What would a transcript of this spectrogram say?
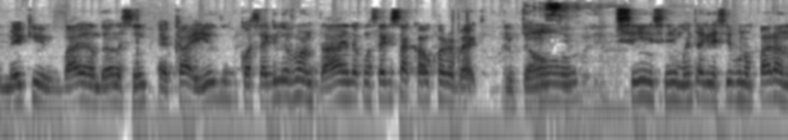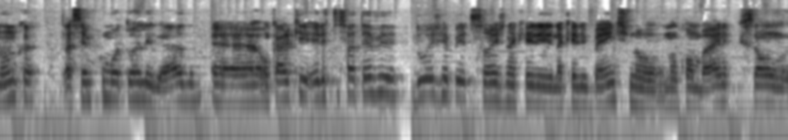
meio que vai andando assim, é, caído, consegue levantar, ainda consegue sacar o quarterback. Então, agressivo ali, né? sim, sim, muito agressivo, não para nunca, tá sempre com o motor ligado. É um cara que ele só teve duas repetições naquele, naquele bench no, no combine, que são,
